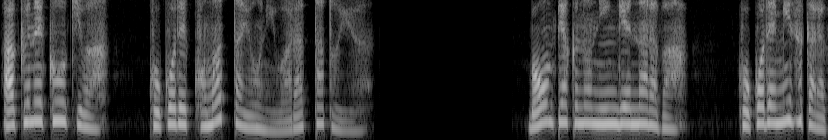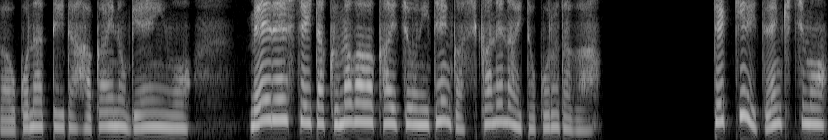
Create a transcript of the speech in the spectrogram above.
アクネ後期は、ここで困ったように笑ったという。凡百の人間ならば、ここで自らが行っていた破壊の原因を命令していた熊川会長に転嫁しかねないところだが、てっきり善吉も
